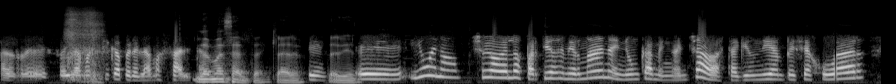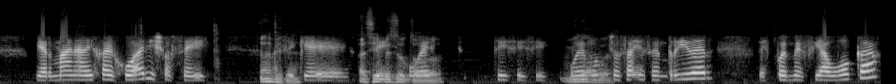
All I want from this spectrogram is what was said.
al revés. Soy la más chica, pero la más alta. La más alta, claro. Está bien. Eh, y bueno, yo iba a ver los partidos de mi hermana y nunca me enganchaba. Hasta que un día empecé a jugar, mi hermana deja de jugar y yo seguí. Ah, Así que... Así empezó todo. Sí, sí, sí. Jugué muchos años en River, después me fui a Boca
